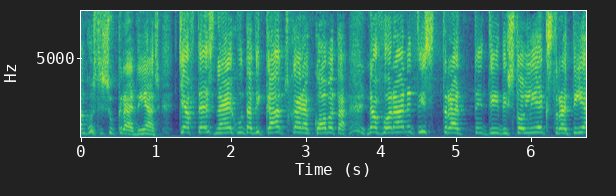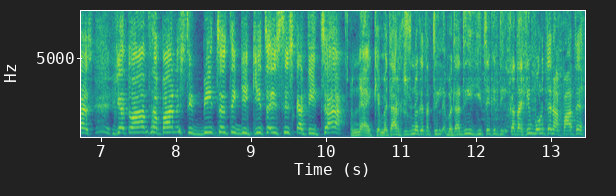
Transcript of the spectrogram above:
άγχος της Ουκρανίας και αυτές να έχουν τα δικά τους χαρακόμματα να φοράνε τη, στρα... τη, τη στολή εκστρατείας για το αν θα πάνε στην πίτσα, στην κικίτσα ή στη σκατίτσα; Ναι, και μετά αρχίζουν και τα τηλε... μετά την κίτσα και την... καταρχήν μπορείτε να πάτε.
